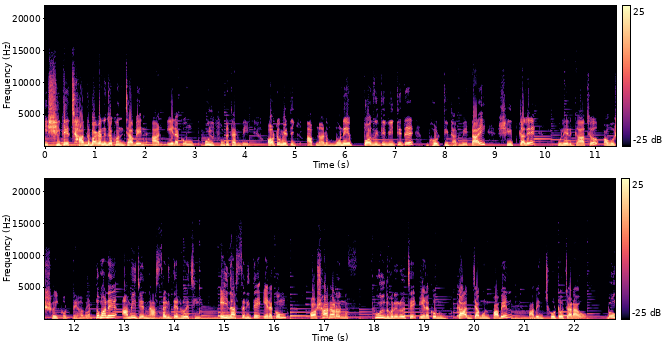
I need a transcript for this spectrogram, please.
এই শীতে ছাদ বাগানে যখন যাবেন আর এরকম ফুল ফুটে থাকবে অটোমেটিক আপনার মনে পজিটিভিটিতে ভর্তি থাকবে। তাই শীতকালে ফুলের গাছও অবশ্যই করতে হবে। বর্তমানে আমি যে নার্সারিতে রয়েছি, এই নার্সারিতে এরকম অসাধারণ ফুল ধরে রয়েছে, এরকম গাছ যেমন পাবেন পাবেন ছোট চারাও এবং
